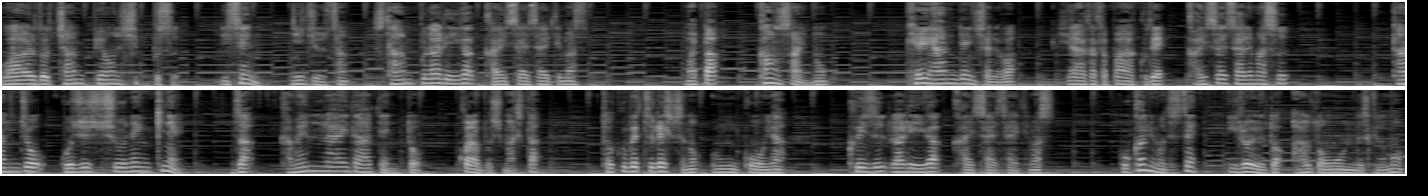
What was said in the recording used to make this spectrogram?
ンワールドチャンピオンシップス2023スタンプラリーが開催されています。また関西の京阪電車では平方パークで開催されます誕生50周年記念ザ仮面ライダー展とコラボしました特別列車の運行やクイズラリーが開催されています。他にもですね、いろいろとあると思うんですけども、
